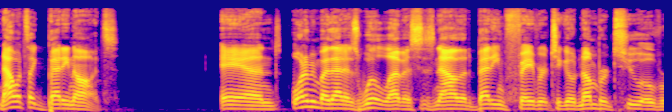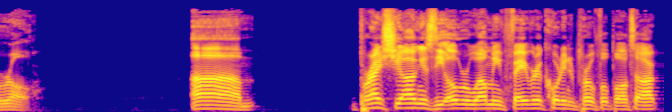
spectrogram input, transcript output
Now it's like betting odds. And what I mean by that is Will Levis is now the betting favorite to go number two overall. Um, Bryce Young is the overwhelming favorite according to Pro Football Talk.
